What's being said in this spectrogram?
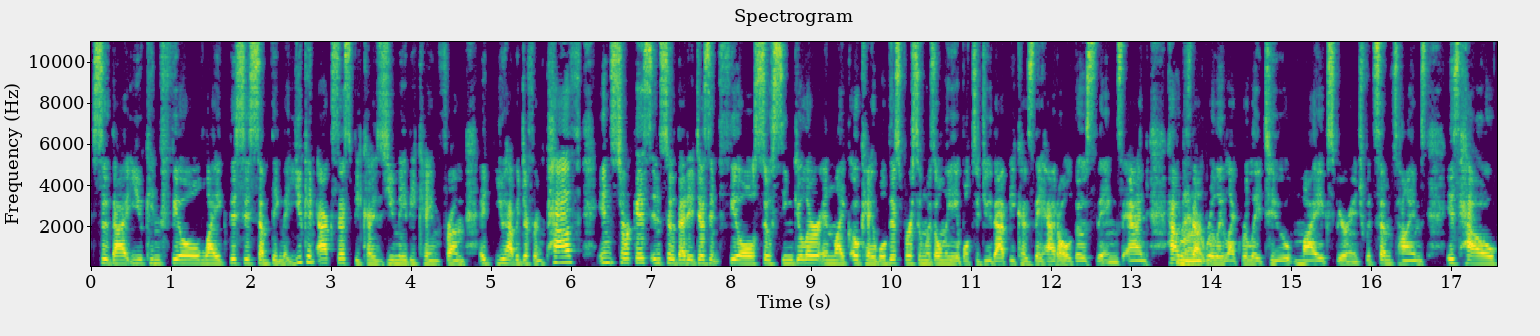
so that you can feel like this is something that you can access because you maybe came from a, you have a different path in circus and so that it doesn't feel so singular and like okay well this person was only able to do that because they had all those things. And how does that really like relate to my experience which sometimes is how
